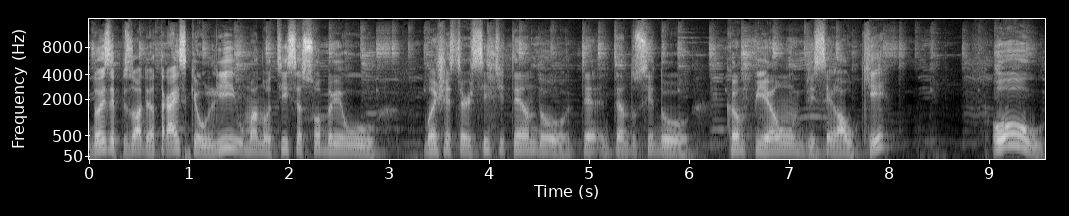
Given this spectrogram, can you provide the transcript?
dois episódios atrás que eu li uma notícia sobre o Manchester City tendo, te- tendo sido campeão de sei lá o quê? Ou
